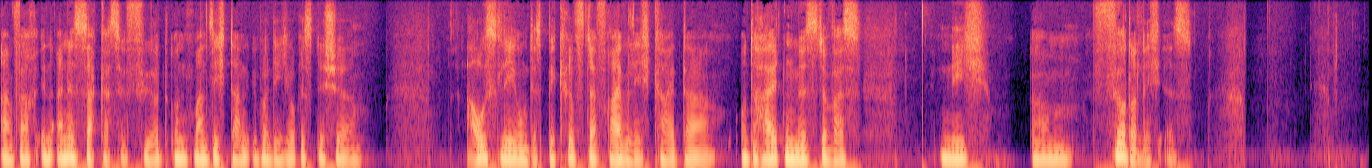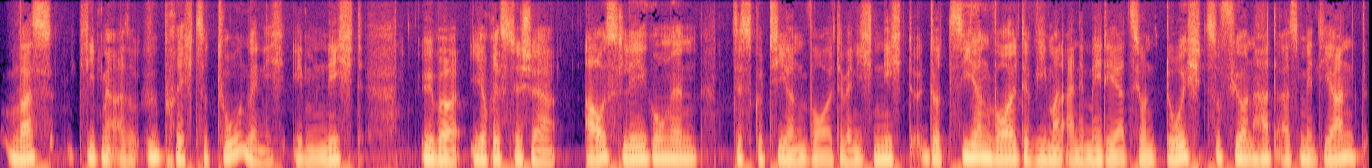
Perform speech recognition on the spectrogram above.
einfach in eine Sackgasse führt und man sich dann über die juristische Auslegung des Begriffs der Freiwilligkeit da unterhalten müsste, was nicht ähm, förderlich ist. Was blieb mir also übrig zu tun, wenn ich eben nicht über juristische Auslegungen diskutieren wollte, wenn ich nicht dozieren wollte, wie man eine Mediation durchzuführen hat als Mediant,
